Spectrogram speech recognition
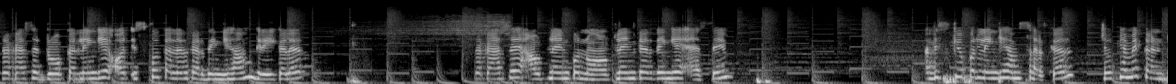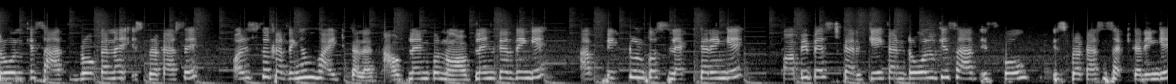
प्रकार से ड्रॉ कर लेंगे और इसको कलर कर देंगे हम ग्रे कलर प्रकार से? आउटलाइन को नो आउटलाइन कर देंगे, ऐसे। अब इसके ऊपर लेंगे हम सर्कल जो कि हमें कंट्रोल के साथ ड्रॉ करना है इस प्रकार से। और इसको कर देंगे हम व्हाइट कलर आउटलाइन को नो आउटलाइन कर देंगे। अब पिक टूल को सिलेक्ट करेंगे। कॉपी पेस्ट करके कंट्रोल के साथ इसको इस प्रकार से सेट करेंगे।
